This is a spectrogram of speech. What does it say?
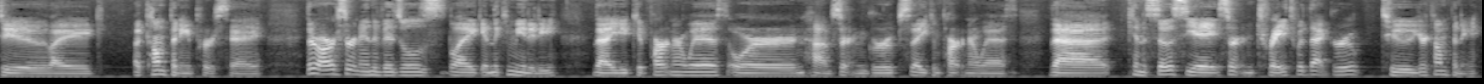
to like a company per se, there are certain individuals like in the community that you could partner with or have certain groups that you can partner with that can associate certain traits with that group to your company.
